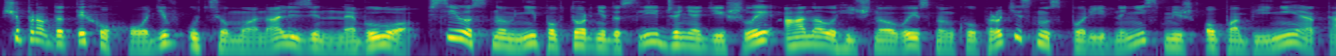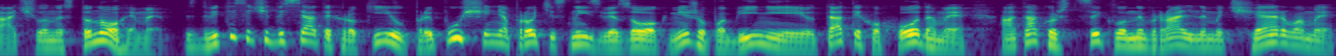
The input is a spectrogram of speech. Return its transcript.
Щоправда, тихоходів у цьому аналізі не було. Всі основні повторні дослідження дійшли аналогічного висновку про тісну спорідненість між опабінія та членистоногими. З 2010-х років припущення про тісний зв'язок між опабінією та тихоходами, а також циклоневральними червами,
